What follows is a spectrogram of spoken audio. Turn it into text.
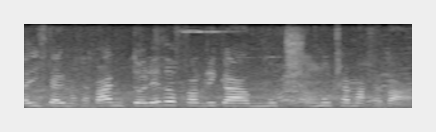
ahí está el mazapán, Toledo fabrica much- mucha mazapán.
